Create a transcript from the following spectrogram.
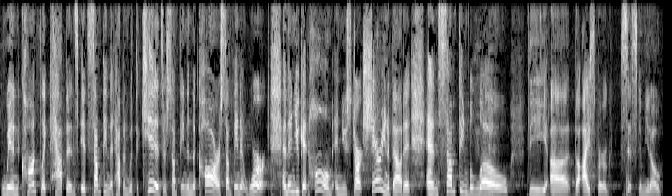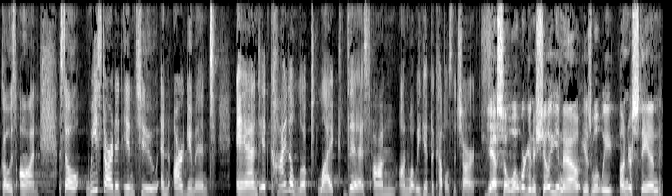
when conflict happens, it's something that happened with the kids or something in the car, or something at work. And then you get home and you start sharing about it, and something below the, uh, the iceberg system, you know, goes on. So we started into an argument And it kind of looked like this on, on what we give the couples, the chart. Yeah, so what we're going to show you now is what we understand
